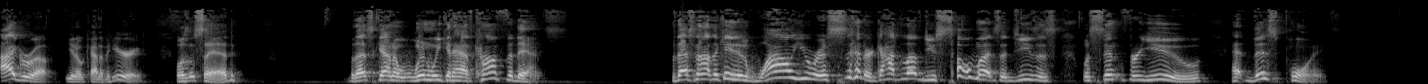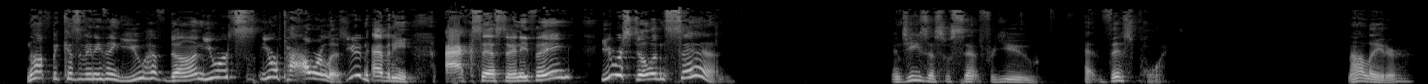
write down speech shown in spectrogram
I grew up, you know, kind of hearing. It wasn't said. But that's kind of when we can have confidence. But that's not the case. While you were a sinner, God loved you so much that Jesus was sent for you at this point. Not because of anything you have done. You were, you were powerless. You didn't have any access to anything. You were still in sin. And Jesus was sent for you at this point. Not later.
